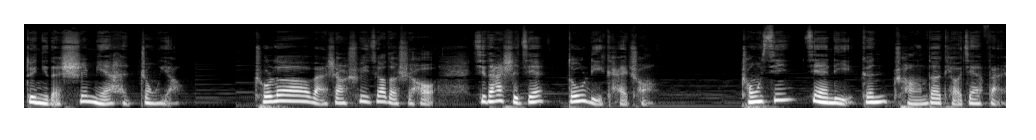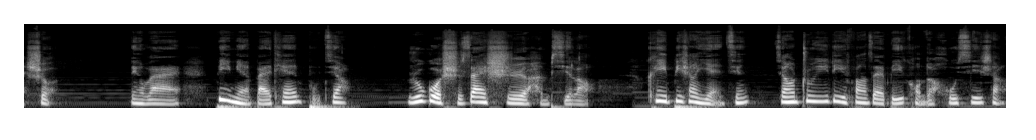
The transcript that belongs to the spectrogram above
对你的失眠很重要。除了晚上睡觉的时候，其他时间都离开床，重新建立跟床的条件反射。另外，避免白天补觉。如果实在是很疲劳，可以闭上眼睛，将注意力放在鼻孔的呼吸上，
